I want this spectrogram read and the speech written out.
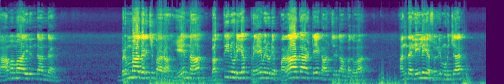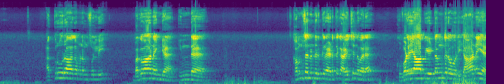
காமமாக இருந்தால் அந்த பிரம்மா தரிச்சுப்பாரா? ஏன்னா பக்தியினுடைய பிரேமினுடைய பராகாஷ்டையை காமிச்சிருக்கான் பகவான். அந்த லீலையை சொல்லி முடித்தார் அக்ரூராகமனம் சொல்லி பகவான் இங்கே இந்த கம்சன் இருக்கிற இடத்துக்கு அழைச்சின்னு வர குவளையா பீட்டம்ங்கிற ஒரு யானையை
